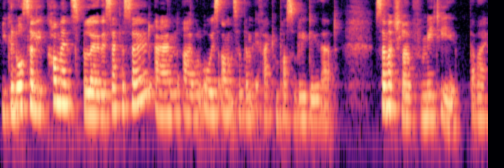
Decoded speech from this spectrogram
You can also leave comments below this episode and I will always answer them if I can possibly do that. So much love from me to you. Bye bye.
